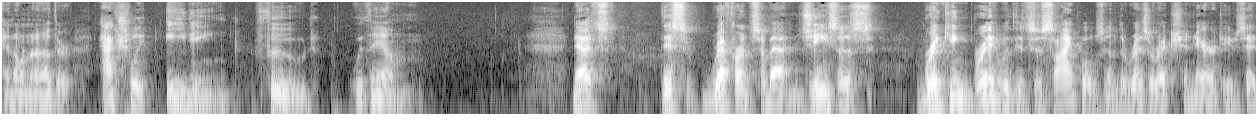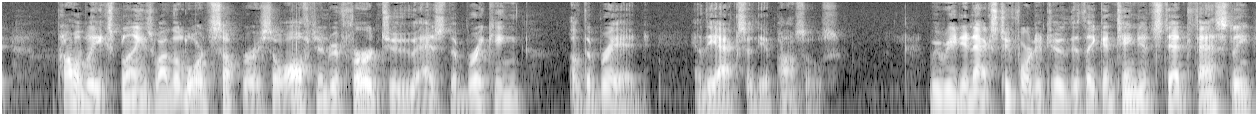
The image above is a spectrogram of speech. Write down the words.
and on another, actually eating food with them. Now, it's this reference about Jesus breaking bread with his disciples in the resurrection narratives that probably explains why the Lord's Supper is so often referred to as the breaking of the bread in the Acts of the Apostles. We read in Acts 2:42 that they continued steadfastly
